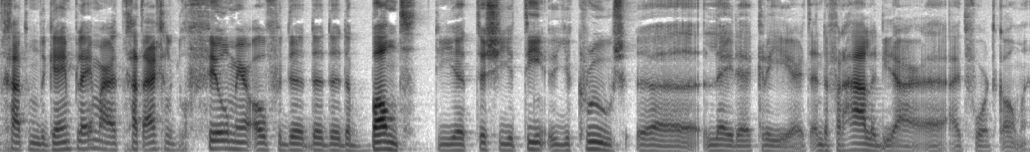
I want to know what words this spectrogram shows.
gaat om de gameplay, maar het gaat eigenlijk nog veel meer over de, de, de, de band die je tussen je, team, je crewsleden uh, creëert en de verhalen die daaruit uh, uit voortkomen.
